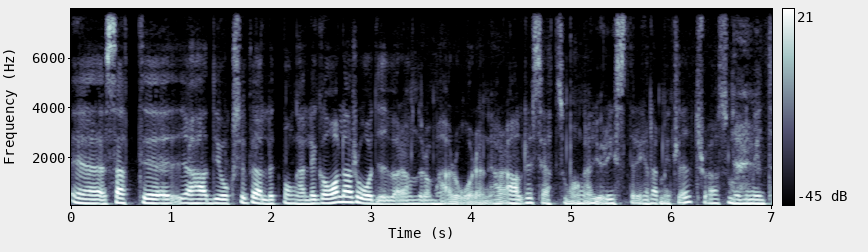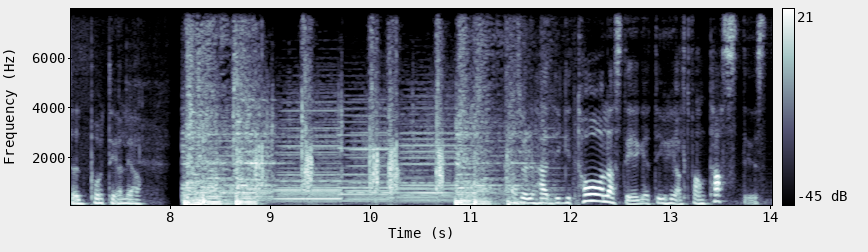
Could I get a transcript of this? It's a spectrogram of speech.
Eh, så att eh, jag hade ju också väldigt många legala rådgivare under de här åren. Jag har aldrig sett så många jurister i hela mitt liv tror jag som under min tid på Telia. Alltså det här digitala steget är ju helt fantastiskt.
